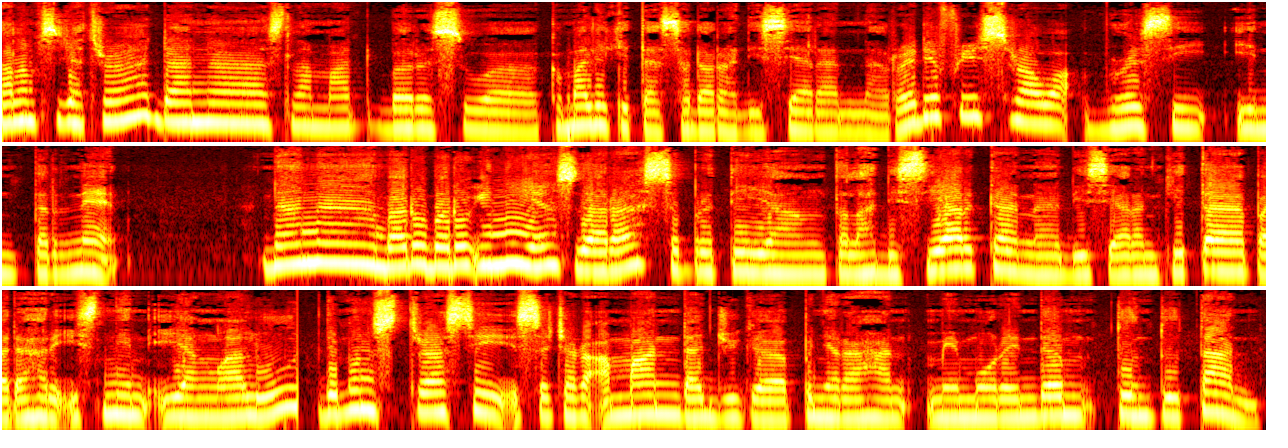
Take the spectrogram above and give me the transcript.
Salam sejahtera dan uh, selamat bersua kembali kita saudara di siaran Radio Free Sarawak versi internet. Dan uh, baru-baru ini ya saudara seperti yang telah disiarkan uh, di siaran kita pada hari Isnin yang lalu demonstrasi secara aman dan juga penyerahan memorandum tuntutan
